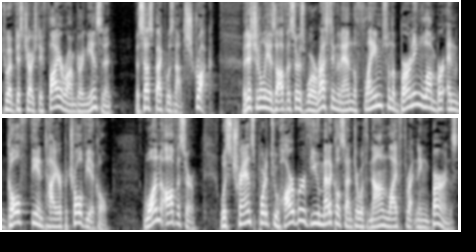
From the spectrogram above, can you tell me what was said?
to have discharged a firearm during the incident. The suspect was not struck. Additionally, as officers were arresting the man, the flames from the burning lumber engulfed the entire patrol vehicle. One officer was transported to Harborview Medical Center with non-life threatening burns.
